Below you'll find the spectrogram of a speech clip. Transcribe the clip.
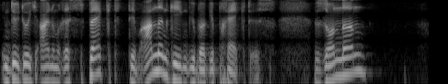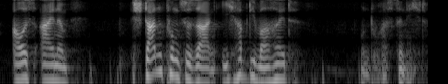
die durch einen Respekt dem anderen gegenüber geprägt ist, sondern aus einem Standpunkt zu sagen, ich habe die Wahrheit, und du hast sie nicht.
